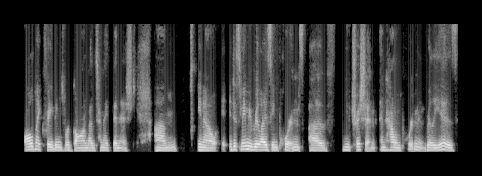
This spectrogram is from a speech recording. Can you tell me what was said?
all my cravings were gone by the time I finished. Um, you know, it, just made me realize the importance of nutrition and how important it really is,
